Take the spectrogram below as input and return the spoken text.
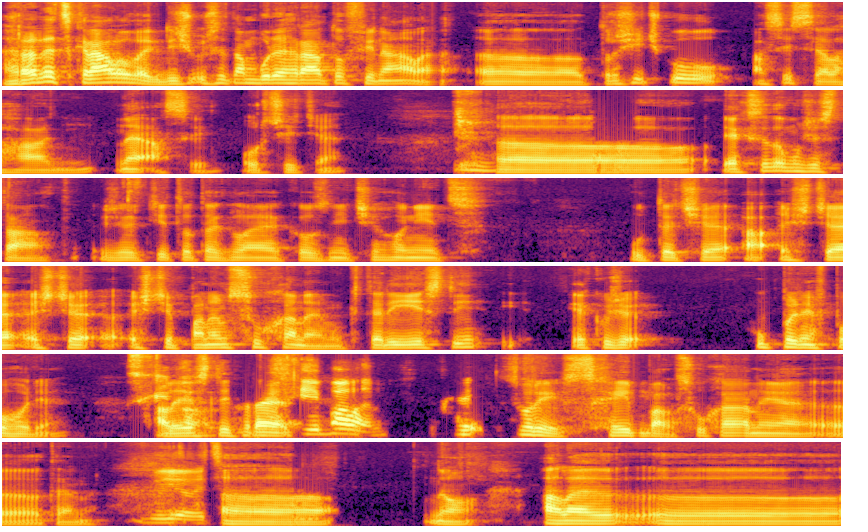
Hradec Králové, když už se tam bude hrát to finále, uh, trošičku asi selhání, ne asi, určitě. Uh, jak se to může stát, že ti to takhle jako z ničeho nic uteče a ještě, ještě, ještě panem Suchanem, který jestli, jakože úplně v pohodě. Ale jestli Fred... S Chejbalem. Sorry, Schejbal, Suchan je uh, ten. Uh, no, ale uh,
